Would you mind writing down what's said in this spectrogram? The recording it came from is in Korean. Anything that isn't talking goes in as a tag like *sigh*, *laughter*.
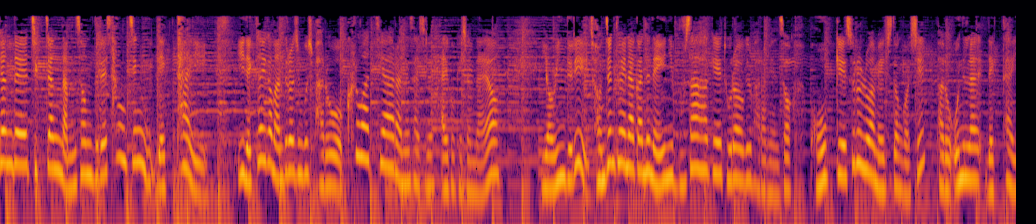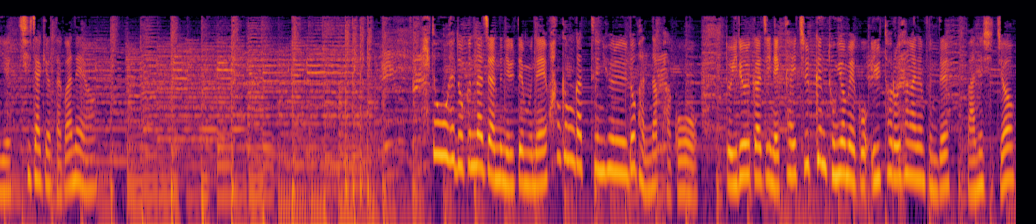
현대 직장 남성들의 상징 넥타이. 이 넥타이가 만들어진 곳이 바로 크로아티아라는 사실을 알고 계셨나요? 여인들이 전쟁터에 나가는 애인이 무사하게 돌아오길 바라면서 곱게 술을 놓아 매주던 것이 바로 오늘날 넥타이의 시작이었다고 하네요. 해도 끝나지 않는 일 때문에 황금 같은 휴일도 반납하고 또 일요일까지 넥타이 질끈 동여매고 일터로 향하는 분들 많으시죠?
